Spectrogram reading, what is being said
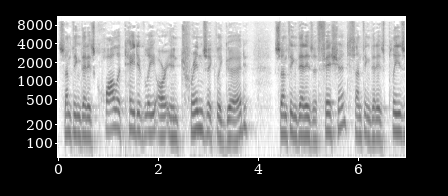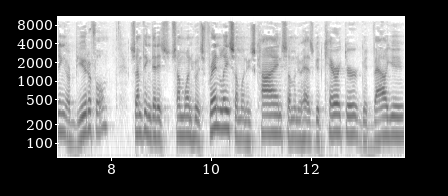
something that is qualitatively or intrinsically good, something that is efficient, something that is pleasing or beautiful, something that is someone who is friendly, someone who's kind, someone who has good character, good value,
